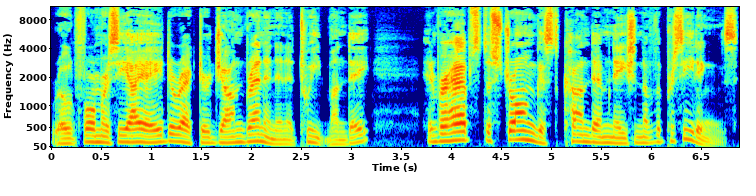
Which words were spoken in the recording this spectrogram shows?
wrote former CIA Director John Brennan in a tweet Monday, in perhaps the strongest condemnation of the proceedings.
